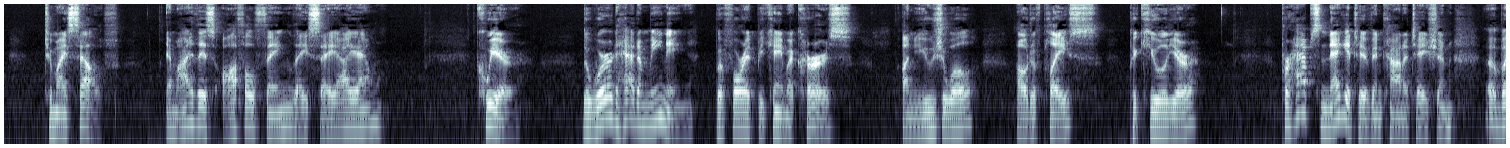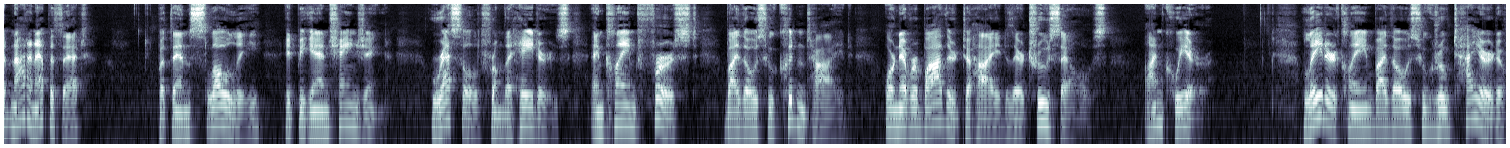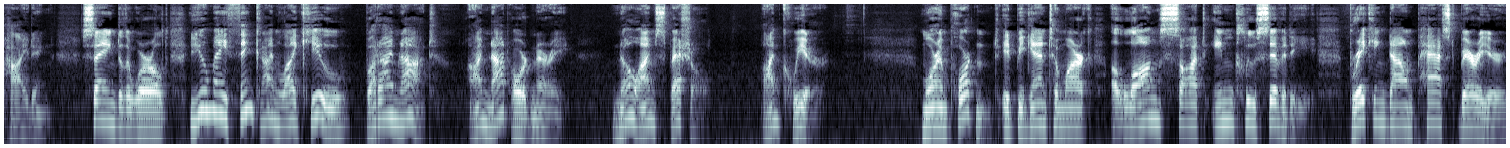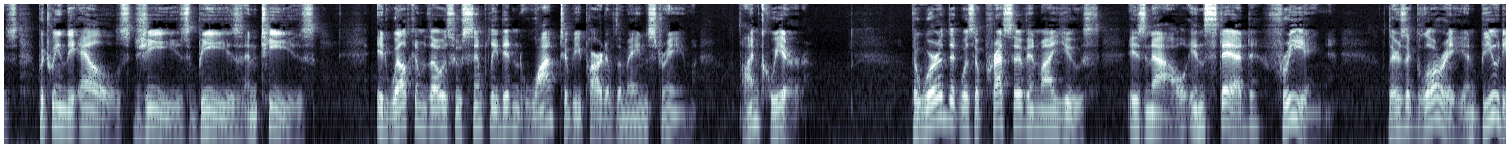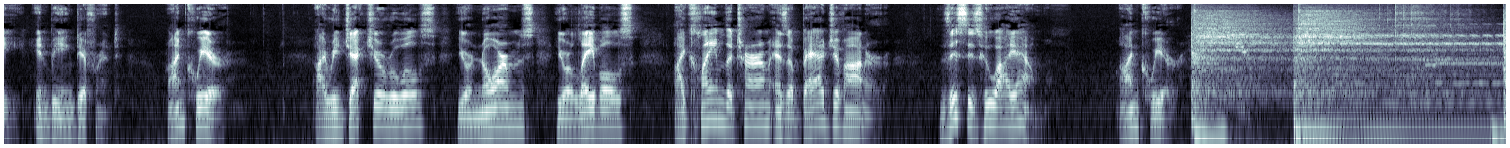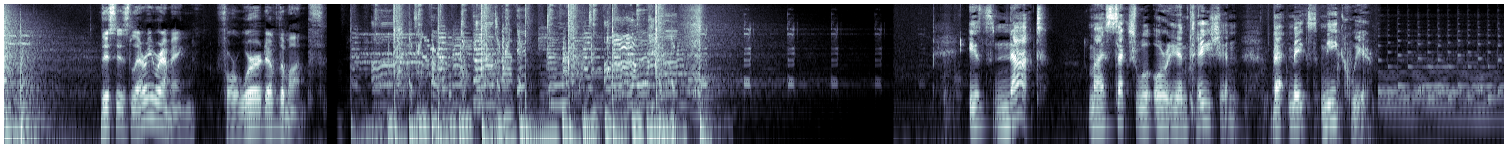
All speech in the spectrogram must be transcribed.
to myself, Am I this awful thing they say I am? Queer, the word had a meaning before it became a curse, unusual, out of place, peculiar, perhaps negative in connotation, uh, but not an epithet. But then slowly it began changing, wrestled from the haters, and claimed first by those who couldn't hide, or never bothered to hide their true selves. I'm queer. Later claimed by those who grew tired of hiding, saying to the world, You may think I'm like you, but I'm not. I'm not ordinary. No, I'm special. I'm queer. More important, it began to mark a long sought inclusivity, breaking down past barriers between the L's, G's, B's, and T's. It welcomed those who simply didn't want to be part of the mainstream. I'm queer. The word that was oppressive in my youth is now, instead, freeing. There's a glory and beauty in being different. I'm queer. I reject your rules, your norms, your labels. I claim the term as a badge of honor. This is who I am. I'm queer. This is Larry Remming for Word of the Month. It's not my sexual orientation that makes me queer.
